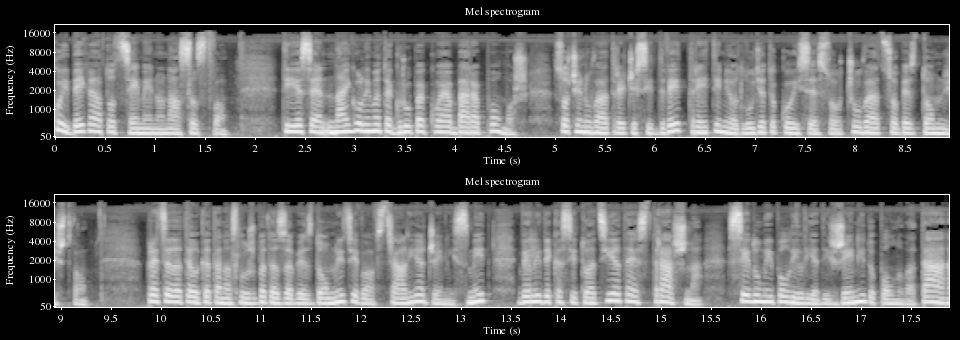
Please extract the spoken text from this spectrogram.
кои бегаат од семејно насилство. Тие се најголемата група која бара помош, сочинуваат речиси две третини од луѓето кои се соочуваат со бездомништво. Председателката на службата за бездомници во Австралија, Джени Смит, вели дека ситуацијата е страшна. 7.500 жени, дополнува таа,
